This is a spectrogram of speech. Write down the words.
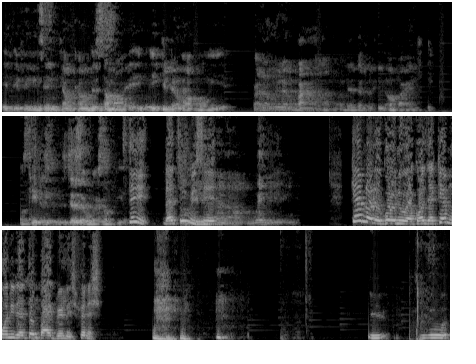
If if anything, come come this summer, he, he give them one more year. Right now, with them buying Haaland, no, they're definitely not buying Kane. it's just a waste of See, the thing we say, Kane not they go anywhere because they came money they take buy Grealish, finish. you, you know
